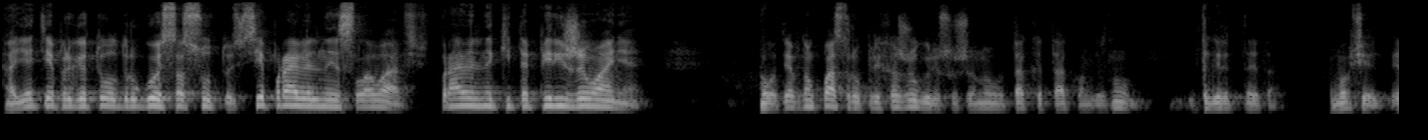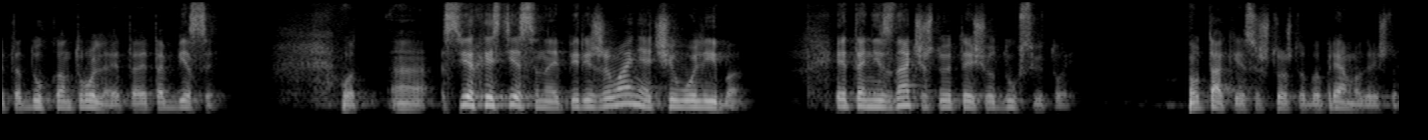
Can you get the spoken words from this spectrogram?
А я тебе приготовил другой сосуд. То есть все правильные слова, правильные какие-то переживания. Вот, я потом к пастору прихожу, говорю, слушай, ну так и так. Он говорит, ну, это, говорит, это, вообще, это дух контроля, это, это бесы. Вот. А, сверхъестественное переживание чего-либо, это не значит, что это еще Дух Святой. Ну так, если что, чтобы прямо говорить, что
